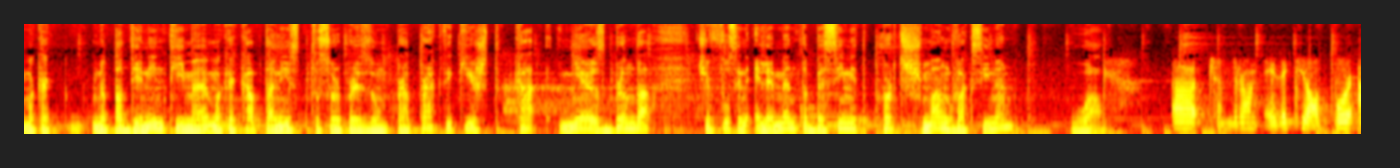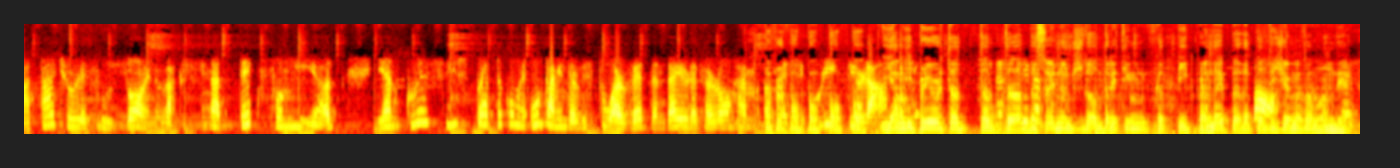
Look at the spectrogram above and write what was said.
më ka në padijenin time, më ke kap tani të surprizum. Pra praktikisht ka njerëz brenda që fusin elementë të besimit për të shmang vaksinën? Wow. Ë uh, qëndron edhe kjo, por ata që refuzojnë vaksinat tek fëmijët janë kryesisht pra të komunë. Unë kam intervistuar vetë dhe ndaj referohem po, pra, me siguri po, po po, po, po, po, jam i prirur të të, të besoj në çdo drejtim në këtë pikë, prandaj edhe po, po dëgjoj me vëmendje.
